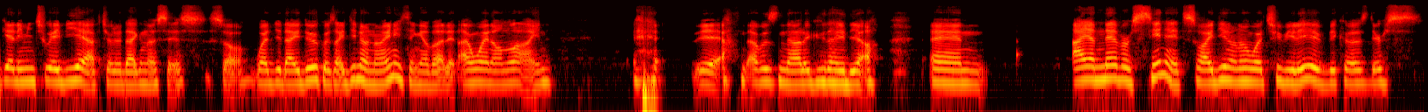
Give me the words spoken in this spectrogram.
get him into aba after the diagnosis. So what did i do? Because i didn't know anything about it. I went online. Yeah that was not a good idea. And I had never seen it, so I didn't know what to believe because there's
